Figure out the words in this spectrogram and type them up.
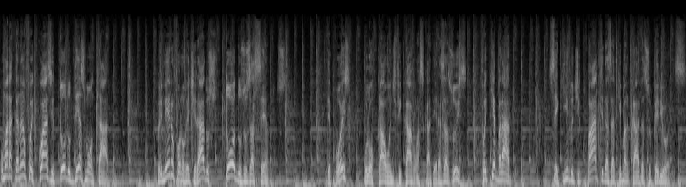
O Maracanã foi quase todo desmontado. Primeiro foram retirados todos os assentos. Depois, o local onde ficavam as cadeiras azuis foi quebrado, seguido de parte das arquibancadas superiores.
